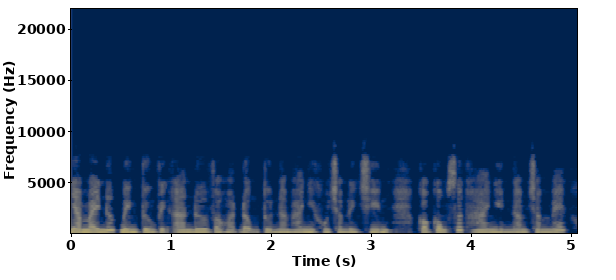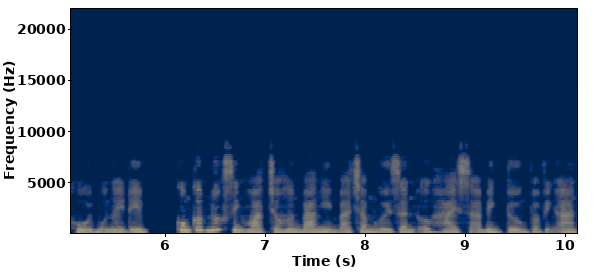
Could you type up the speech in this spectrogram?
Nhà máy nước Bình Tường Vĩnh An đưa vào hoạt động từ năm 2009, có công suất 2.500 mét khối mỗi ngày đêm, cung cấp nước sinh hoạt cho hơn 3.300 người dân ở hai xã Bình Tường và Vĩnh An.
